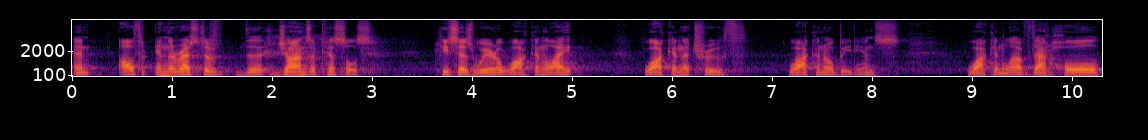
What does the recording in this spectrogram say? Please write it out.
And all th- in the rest of the John's epistles, he says we're to walk in light, walk in the truth, walk in obedience, walk in love. That whole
